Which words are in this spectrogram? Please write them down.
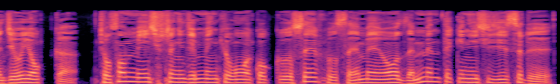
14日、朝鮮民主主義人民共和国政府声明を全面的に支持する、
